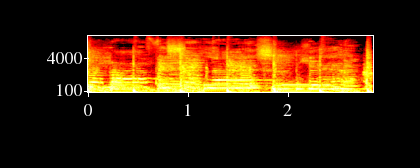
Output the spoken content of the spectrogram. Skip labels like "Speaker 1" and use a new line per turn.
your life is so nice, yeah.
